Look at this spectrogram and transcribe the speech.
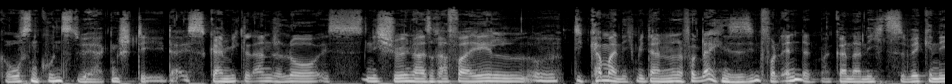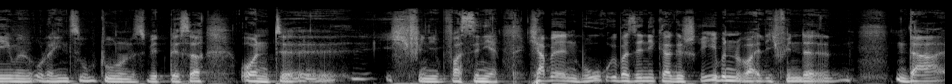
großen Kunstwerken stehe. Da ist kein Michelangelo, ist nicht schöner als Raphael. Die kann man nicht miteinander vergleichen. Sie sind vollendet. Man kann da nichts wegnehmen oder hinzutun und es wird besser. Und äh, ich finde ihn faszinierend. Ich habe ein Buch über Seneca geschrieben, weil ich finde, da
